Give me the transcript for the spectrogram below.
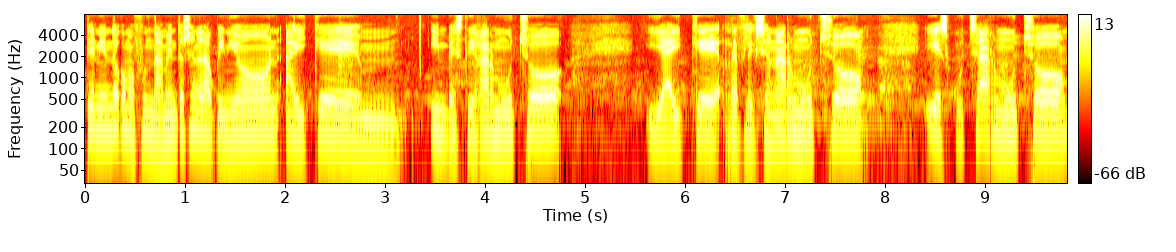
teniendo como fundamentos en la opinión hay que um, investigar mucho y hay que reflexionar mucho y escuchar mucho.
